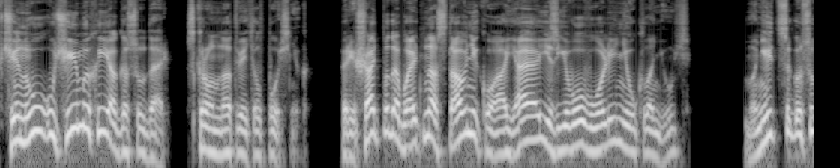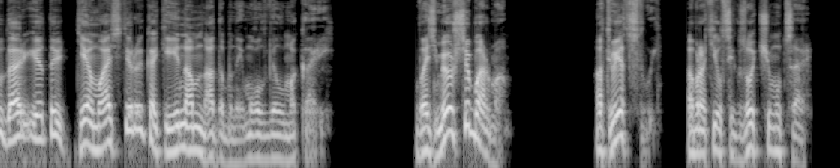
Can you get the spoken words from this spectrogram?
В чину учимых я, государь, скромно ответил постник. Решать подобает наставнику, а я из его воли не уклонюсь. Мнится, государь, это те мастеры, какие нам надобны, молвил Макарий. Возьмешься, барма? Ответствуй, обратился к зодчему царь.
